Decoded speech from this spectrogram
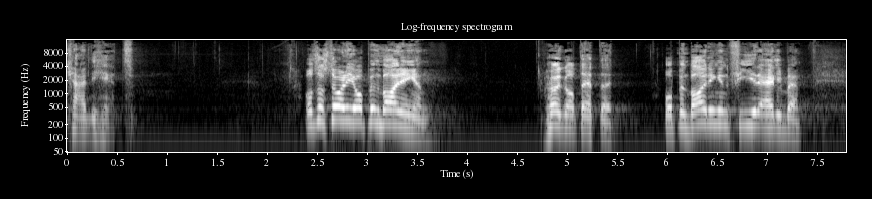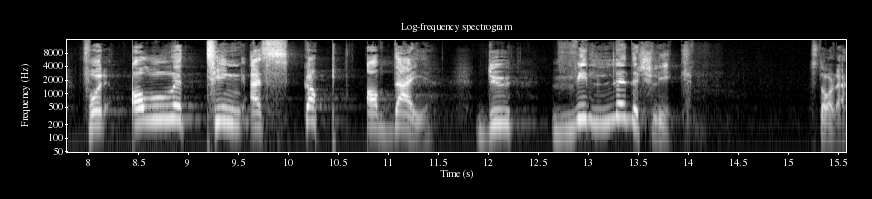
kjærlighet. Og så står det i åpenbaringen Hør godt etter. Åpenbaringen 4,11. For alle ting er skapt av deg. Du ville det slik, står det.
